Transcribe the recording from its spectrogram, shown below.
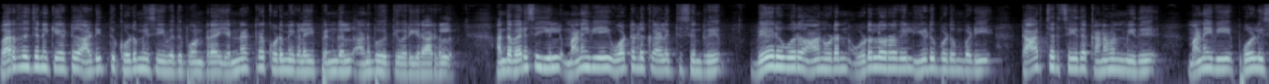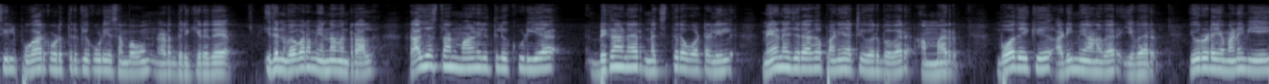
வரதட்சணை கேட்டு அடித்து கொடுமை செய்வது போன்ற எண்ணற்ற கொடுமைகளை பெண்கள் அனுபவித்து வருகிறார்கள். அந்த வரிசையில் மனைவியை ஓட்டலுக்கு அழைத்து சென்று வேறு ஒரு ஆணுடன் உடலுறவில் ஈடுபடும்படி டார்ச்சர் செய்த கணவன் மீது மனைவி போலீசில் புகார் கொடுத்திருக்கக்கூடிய சம்பவம் நடந்திருக்கிறது. இதன் விவரம் என்னவென்றால் ராஜஸ்தான் மாநிலத்தில் கூடிய பிகானர் நட்சத்திர ஓட்டலில் மேனேஜராக பணியாற்றி வருபவர் அம்மர். போதைக்கு அடிமையானவர் இவர். இவருடைய மனைவியை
